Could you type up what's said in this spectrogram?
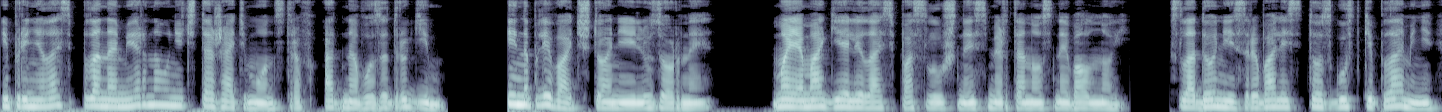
и принялась планомерно уничтожать монстров одного за другим. И наплевать, что они иллюзорные. Моя магия лилась послушной смертоносной волной. С ладоней срывались то сгустки пламени,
